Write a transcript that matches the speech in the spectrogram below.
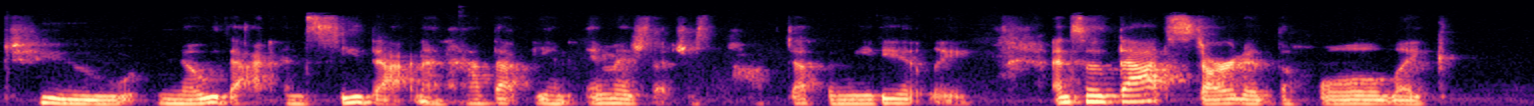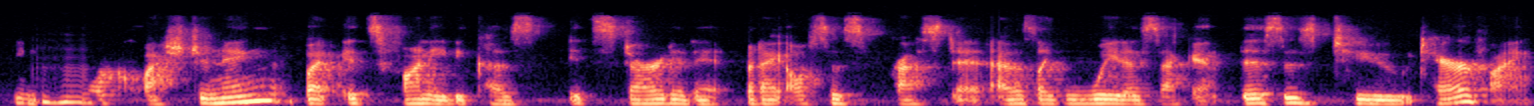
to know that and see that and have that be an image that just popped up immediately? And so that started the whole like you know, mm-hmm. more questioning. But it's funny because it started it, but I also suppressed it. I was like, wait a second, this is too terrifying.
